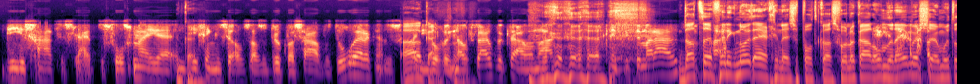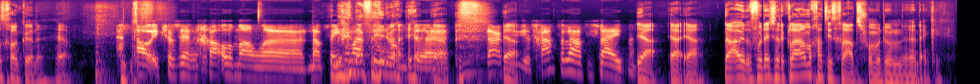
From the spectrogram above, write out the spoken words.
Die schaatsen slijpt. Dus volgens mij, uh, okay. die gingen zelfs als het druk was avonds doorwerken. Dus ik ah, weet okay. niet of ik nou sluikreclame maak. Knip het er maar uit. Dat uh, vind ik nooit erg in deze podcast. Voor lokale ondernemers moet dat gewoon kunnen. Ja. Nou, ik zou zeggen, ga allemaal naar Venema naar toe. Want ja. daar kun je het schaatsen laten slijpen. Ja, ja, ja. Nou, voor deze reclame gaat hij het gratis voor me doen, denk ik.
